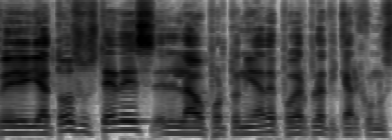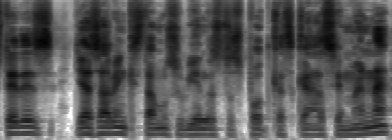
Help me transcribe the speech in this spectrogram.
Eh, y a todos ustedes, la oportunidad de poder platicar con ustedes. Ya saben que estamos subiendo estos podcasts cada semana.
